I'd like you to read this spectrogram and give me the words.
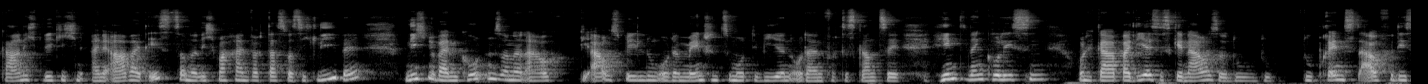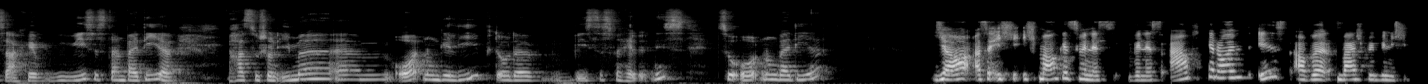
gar nicht wirklich eine Arbeit ist, sondern ich mache einfach das, was ich liebe. Nicht nur bei den Kunden, sondern auch die Ausbildung oder Menschen zu motivieren oder einfach das Ganze hinter den Kulissen. Und ich glaube, bei dir ist es genauso. Du, du du brennst auch für die Sache. Wie ist es dann bei dir? Hast du schon immer ähm, Ordnung geliebt oder wie ist das Verhältnis zur Ordnung bei dir? Ja, also ich, ich mag es, wenn es, wenn es aufgeräumt ist, aber zum Beispiel bin ich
